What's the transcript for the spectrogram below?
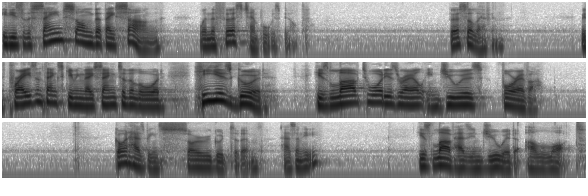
It is the same song that they sung when the first temple was built. Verse 11 with praise and thanksgiving, they sang to the Lord, He is good. His love toward Israel endures forever. God has been so good to them, hasn't He? His love has endured a lot.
